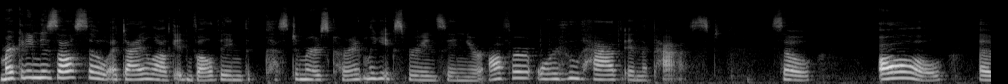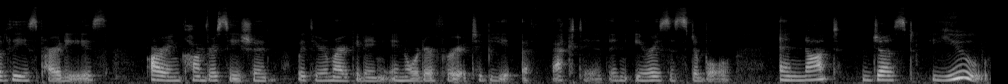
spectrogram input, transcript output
Marketing is also a dialogue involving the customers currently experiencing your offer or who have in the past. So, all of these parties are in conversation with your marketing in order for it to be effective and irresistible and not just you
